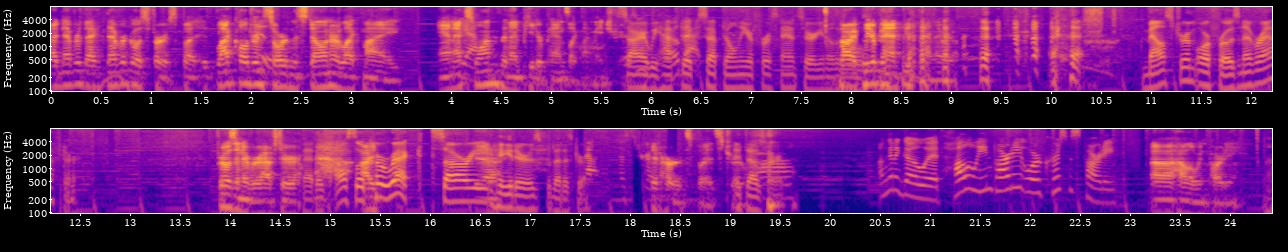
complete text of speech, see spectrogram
I never that never goes first, but Black Cauldron, Ew. Sword in the Stone are like my annex Yeah. ones, and then Peter Pan's like my mainstream. sorry, we have to throwback. accept only your first answer. You know the Sorry, rules. Peter Pan. Peter Pan. There we go. Maelstrom or Frozen Ever After? Frozen Ever After. That is also I- correct. Sorry, Yeah. haters, but that is correct. That's true. It hurts, but it's true. It does hurt. I'm gonna go with Halloween party or Christmas party. Uh, Halloween party Oh.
